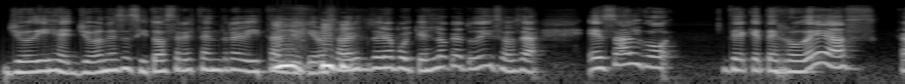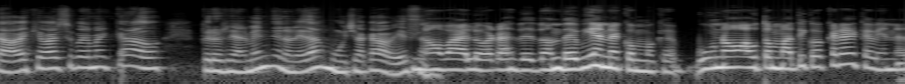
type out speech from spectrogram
Yo dije, yo necesito hacer esta entrevista, yo quiero saber esta historia porque es lo que tú dices, o sea, es algo de que te rodeas cada vez que va al supermercado, pero realmente no le das mucha cabeza. No valoras de dónde viene, como que uno automático cree que viene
